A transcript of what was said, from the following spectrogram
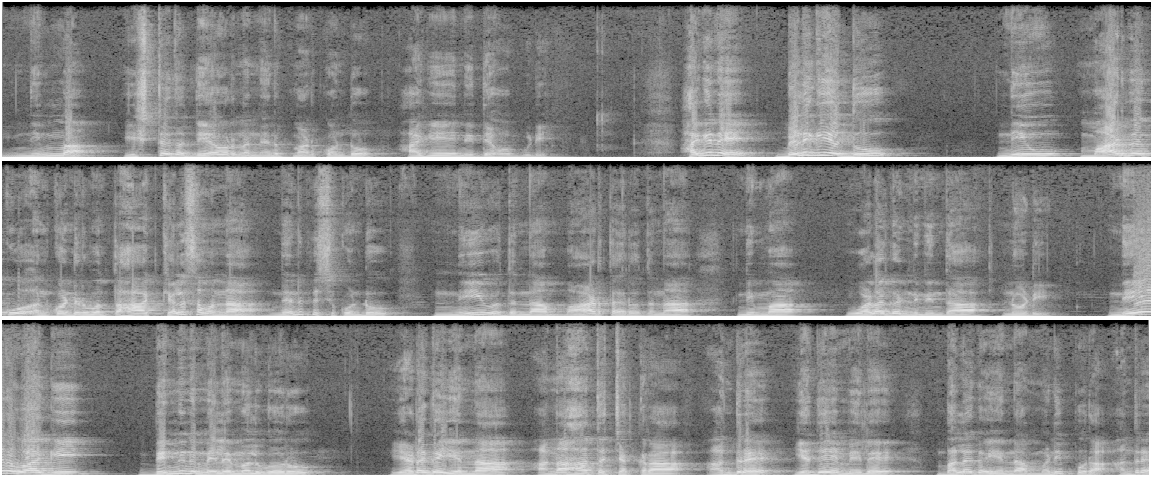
ನಿಮ್ಮ ಇಷ್ಟದ ದೇವರನ್ನ ನೆನಪು ಮಾಡಿಕೊಂಡು ಹಾಗೆಯೇ ನಿದ್ದೆ ಹೋಗ್ಬಿಡಿ. ಹಾಗೆಯೇ ಬೆಳಿಗ್ಗೆ ಎದ್ದು ನೀವು ಮಾಡಬೇಕು ಅಂದ್ಕೊಂಡಿರುವಂತಹ ಕೆಲಸವನ್ನು ನೆನಪಿಸಿಕೊಂಡು ನೀವು ಅದನ್ನು ಮಾಡ್ತಾ ಇರೋದನ್ನು ನಿಮ್ಮ ಒಳಗಣ್ಣಿನಿಂದ ನೋಡಿ. ನೇರವಾಗಿ ಬೆನ್ನಿನ ಮೇಲೆ ಮಲಗೋರು, ಎಡಗೈಯನ್ನು ಅನಾಹತ ಚಕ್ರ ಅಂದರೆ ಎದೆಯ ಮೇಲೆ, ಬಲಗೈಯನ್ನು ಮಣಿಪುರ ಅಂದರೆ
